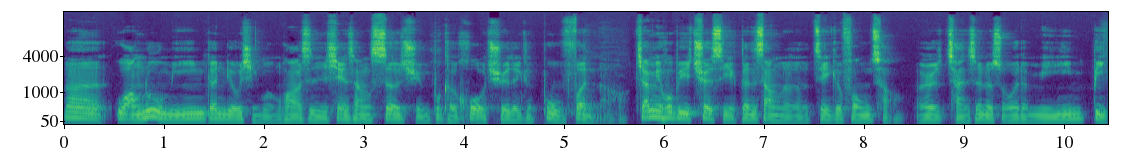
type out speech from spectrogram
那网络民音跟流行文化是线上社群不可或缺的一个部分了哈。加密货币确实也跟上了这个风潮，而产生了所谓的民音币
